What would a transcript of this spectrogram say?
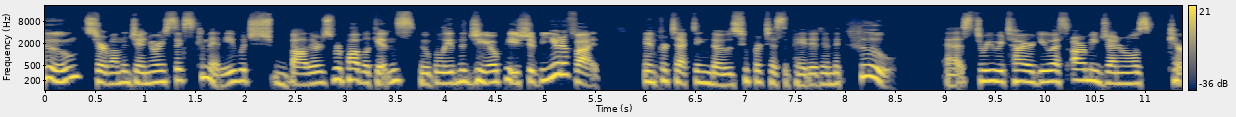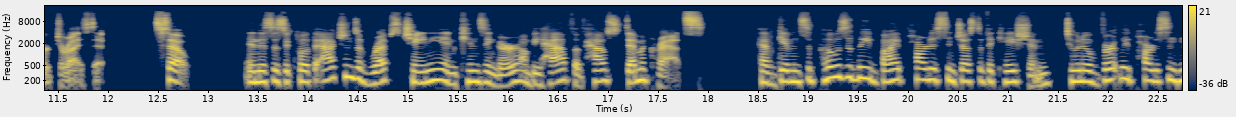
who serve on the January 6th committee, which bothers Republicans who believe the GOP should be unified in protecting those who participated in the coup, as three retired U.S. Army generals characterized it. So, and this is a quote the actions of Reps Cheney and Kinzinger on behalf of House Democrats have given supposedly bipartisan justification to an overtly partisan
